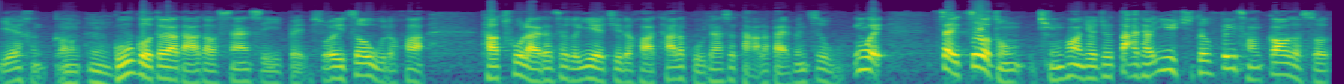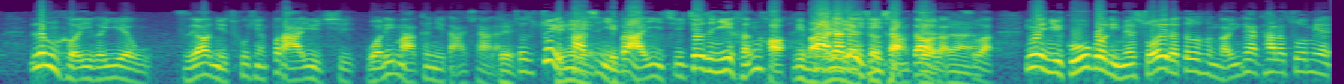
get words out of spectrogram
也很高，嗯嗯，谷歌都要达到三十亿倍，所以周五的话，它出来的这个业绩的话，它的股价是打了百分之五，因为在这种情况下，就大家预期都非常高的时候，任何一个业务，只要你出现不达预期，我立马跟你打下来，就是最怕是你不达预期，就是你很好，大家都已经想到了，是吧？因为你谷歌里面所有的都很好，你看它的桌面。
